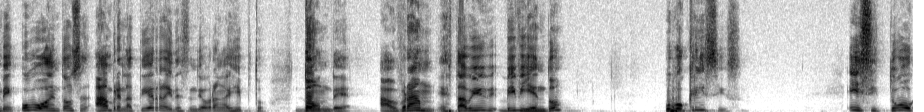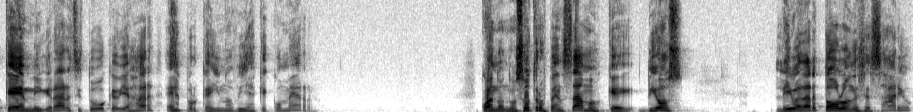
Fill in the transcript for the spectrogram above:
bien, hubo entonces hambre en la tierra y descendió Abraham a Egipto. Donde Abraham está viviendo, hubo crisis. Y si tuvo que emigrar, si tuvo que viajar, es porque ahí no había que comer. Cuando nosotros pensamos que Dios le iba a dar todo lo necesario,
